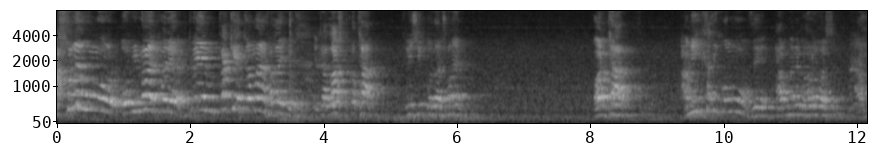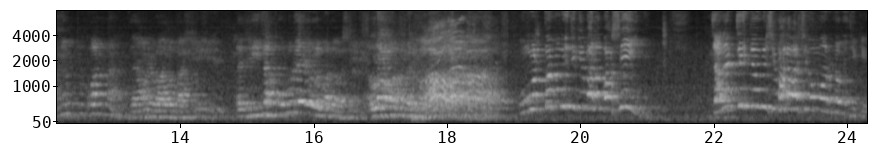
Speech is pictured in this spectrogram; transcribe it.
আসলে উমর অভিনয় করে প্রেমটাকে জমায় ফেলাইল এটা লাস্ট কথা ফিনিশিং কথা শোনেন। অর্থাৎ আমি খালি কমু যে আপনারে ভালোবাসি আপনি একটু কন না। যে আমার ভালোবাসি রিজা কবুল হয়ে গেল ভালোবাসি। আল্লাহ উমর তো নবীজিকে ভালোবাসি। জানের চাইতেও বেশি ভালোবাসে ওমর নবীজিকে,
